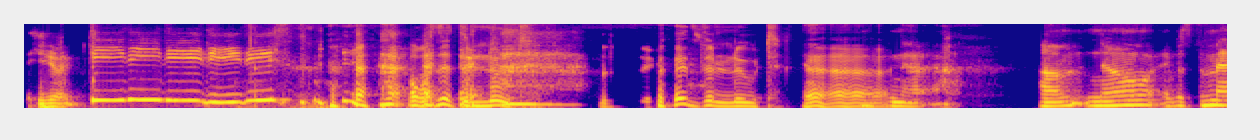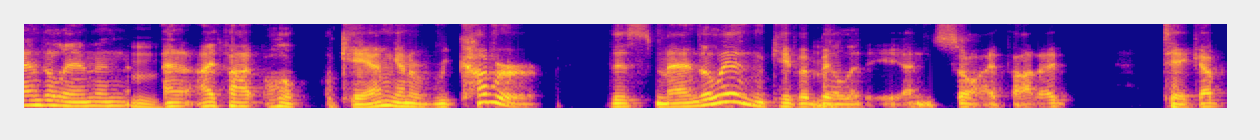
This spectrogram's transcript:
You go dee dee dee dee dee. or was it the lute? the lute. no, um, no, it was the mandolin, and Mm. and I thought, oh, okay, I'm going to recover this mandolin capability, and so I thought I'd take up,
